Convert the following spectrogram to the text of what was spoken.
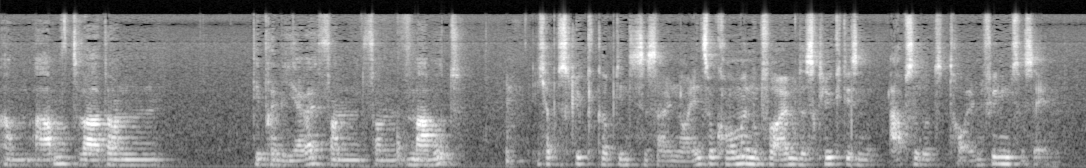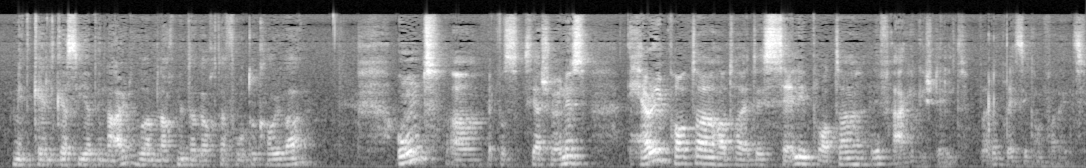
am Abend war dann die Premiere von, von Mammut. Ich habe das Glück gehabt, in diesen Saal 9 zu kommen und vor allem das Glück, diesen absolut tollen Film zu sehen. mit Gael Garcia Penal, wo am Nachmittag auch der Fotocall war. Und äh, etwas sehr Schönes, Harry Potter hat heute Sally Potter eine Frage gestellt bei der Pressekonferenz.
